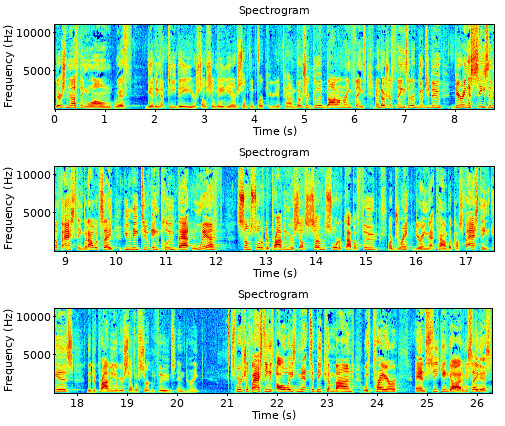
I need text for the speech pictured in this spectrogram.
there's nothing wrong with giving up TV or social media or something for a period of time. Those are good, God honoring things. And those are things that are good to do during a season of fasting. But I would say you need to include that with some sort of depriving yourself, some sort of type of food or drink during that time because fasting is the depriving of yourself of certain foods and drink. Spiritual fasting is always meant to be combined with prayer and seeking God. Let me say this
